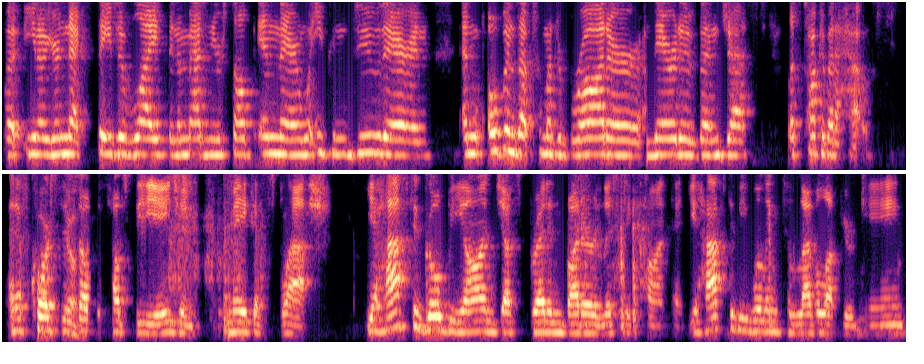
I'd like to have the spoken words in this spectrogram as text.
what you know your next stage of life and imagine yourself in there and what you can do there and and opens up to a much broader narrative than just let's talk about a house and of course this sure. helps the agent make a splash you have to go beyond just bread and butter listing content. You have to be willing to level up your game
